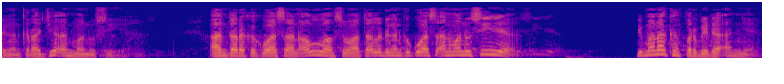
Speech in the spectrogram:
dengan kerajaan manusia? Antara kekuasaan Allah SWT dengan kekuasaan manusia? Di manakah perbedaannya?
